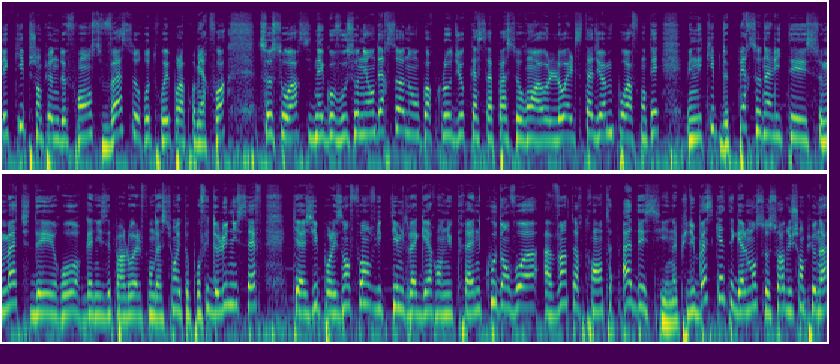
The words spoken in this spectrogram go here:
L'équipe championne de France va se retrouver pour la première fois ce soir. Sidney Govou, Sonny Anderson ou encore Claudio Cassapa seront à l'OL Stadium pour affronter une équipe de personnalités. Ce match des héros organisé par l'OL Fondation est au profit de l'UNICEF qui agit pour les enfants victimes de la guerre en Ukraine. Coup d'envoi à 20h30 à Dessine. Puis du basket également ce soir du championnat.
